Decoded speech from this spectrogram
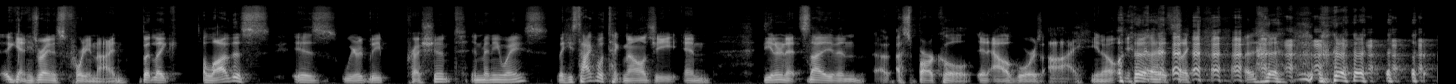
Again, he's writing this 49, but like a lot of this is weirdly prescient in many ways. Like he's talking about technology and the internet's not even a, a sparkle in Al Gore's eye, you know? it's like,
